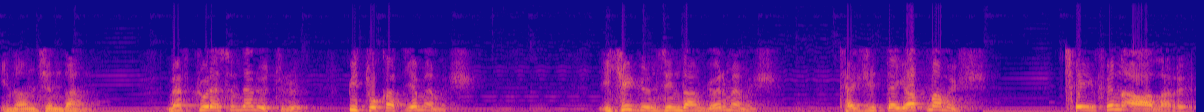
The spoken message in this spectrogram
inancından, mefkuresinden ötürü bir tokat yememiş. iki gün zindan görmemiş. Tecritte yatmamış. Keyfin ağları,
